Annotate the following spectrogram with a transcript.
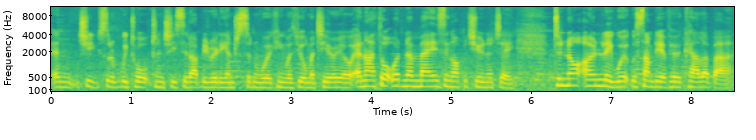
and she sort of we talked and she said I'd be really interested in working with your material and I thought what an amazing opportunity to not only work with somebody of her caliber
